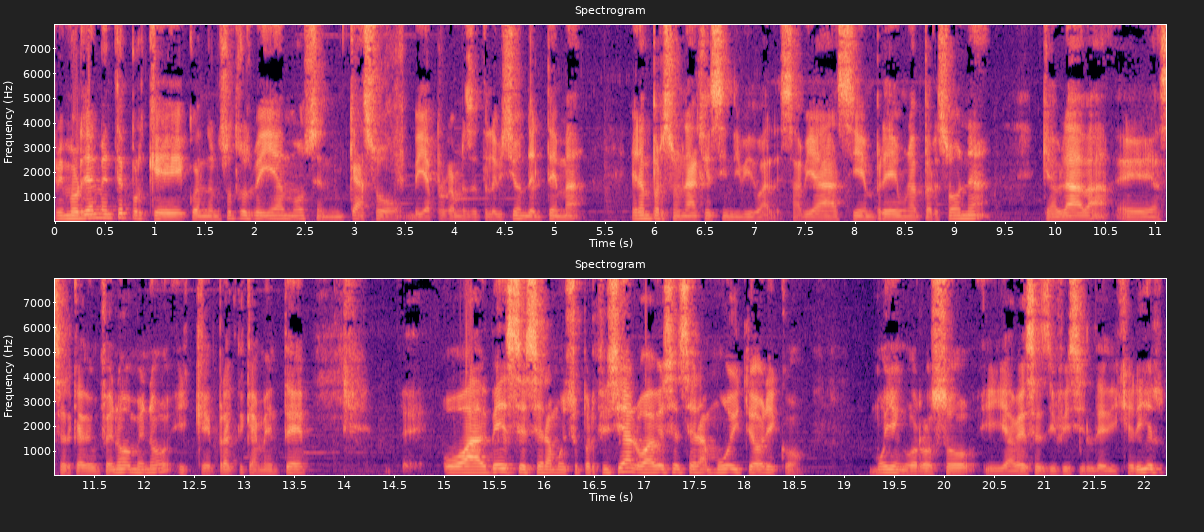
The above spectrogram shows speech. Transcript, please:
Primordialmente porque cuando nosotros veíamos, en mi caso, veía programas de televisión del tema, eran personajes individuales. Había siempre una persona que hablaba eh, acerca de un fenómeno y que prácticamente eh, o a veces era muy superficial o a veces era muy teórico, muy engorroso y a veces difícil de digerir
